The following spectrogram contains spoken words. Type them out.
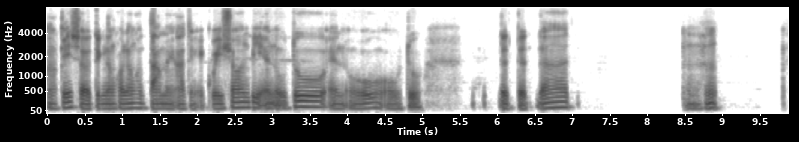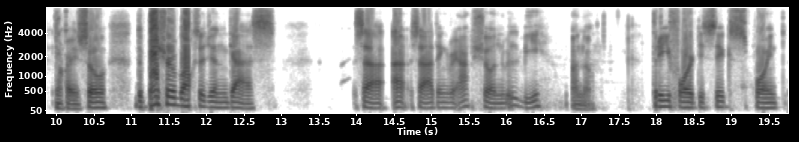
Okay, so tignan ko lang kung tama yung ating equation. PNO2, NOO2, that, that, that. Mm -hmm. Okay, so the pressure of oxygen gas sa uh, sa ating reaction will be ano 346.70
